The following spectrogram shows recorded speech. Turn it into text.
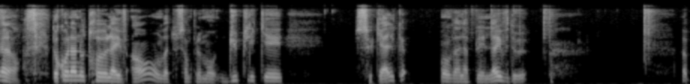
Alors, donc on a notre live 1, on va tout simplement dupliquer ce calque, on va l'appeler live 2. Hop.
